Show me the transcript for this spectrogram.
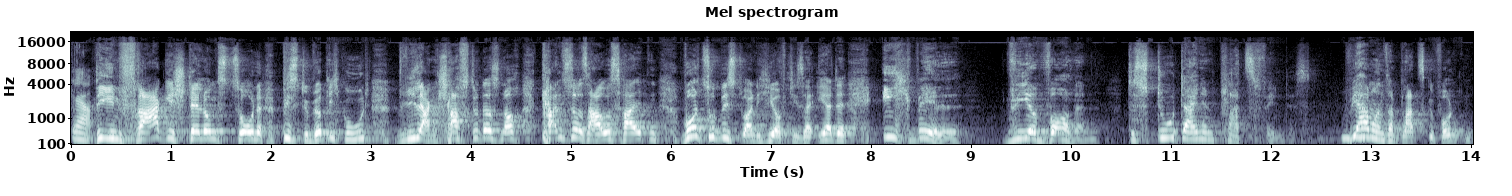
Ja. Die Infragestellungszone. Bist du wirklich gut? Wie lange schaffst du das noch? Kannst du das aushalten? Wozu bist du eigentlich hier auf dieser Erde? Ich will, wir wollen, dass du deinen Platz findest. Wir haben unseren Platz gefunden.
